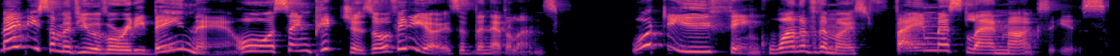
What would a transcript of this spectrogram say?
Maybe some of you have already been there or seen pictures or videos of the Netherlands. What do you think one of the most famous landmarks is?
